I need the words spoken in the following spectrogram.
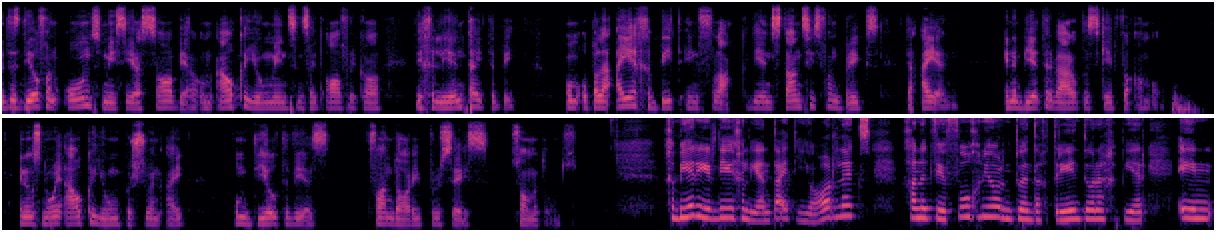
Dit is deel van ons missie as Sabia om elke jong mens in Suid-Afrika die geleentheid te bied om op hulle eie gebied en vlak die instansies van BRICS te eien en 'n beter wêreld te skep vir almal. En ons nooi elke jong persoon uit om deel te wees van daardie proses saam met ons. Gebeur hierdie geleentheid jaarliks? Gaan dit weer volgende jaar in 2023 gebeur en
